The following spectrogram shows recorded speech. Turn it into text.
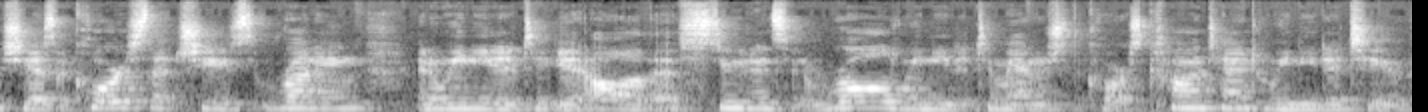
she has a course that she's running and we needed to get all of the students enrolled we needed to manage the course content we needed to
